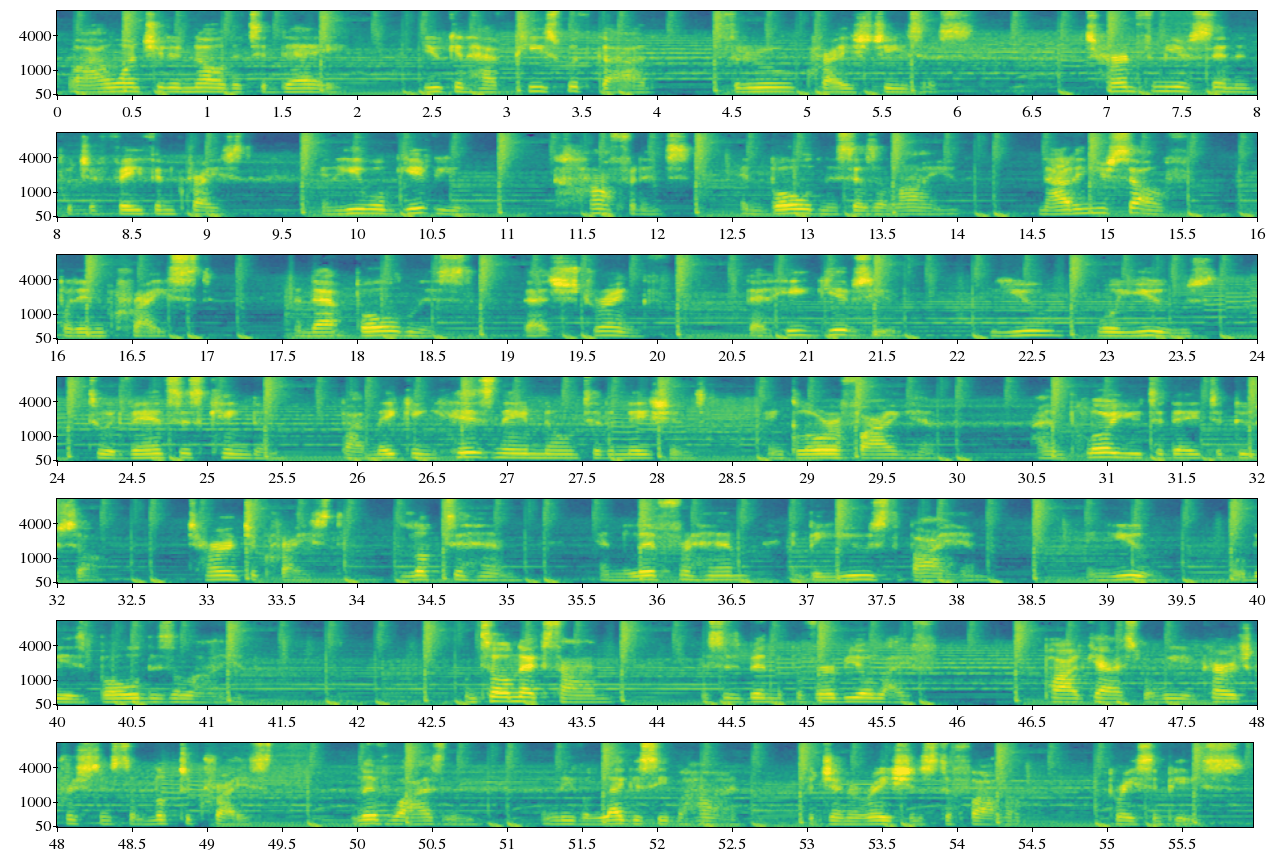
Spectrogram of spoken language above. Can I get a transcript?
Well, I want you to know that today you can have peace with God through Christ Jesus. Turn from your sin and put your faith in Christ, and He will give you confidence and boldness as a lion, not in yourself, but in Christ. And that boldness, that strength that He gives you, you will use to advance His kingdom by making His name known to the nations and glorifying Him. I implore you today to do so. Turn to Christ, look to Him, and live for Him and be used by Him, and you be as bold as a lion. Until next time, this has been the proverbial life. podcast where we encourage Christians to look to Christ, live wisely, and leave a legacy behind for generations to follow. Grace and peace.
